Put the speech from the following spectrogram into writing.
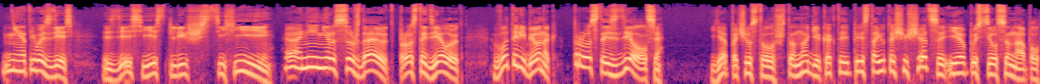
Нет его здесь. Здесь есть лишь стихии, они не рассуждают, просто делают. Вот и ребенок, просто сделался!» Я почувствовал, что ноги как-то перестают ощущаться, и опустился на пол.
